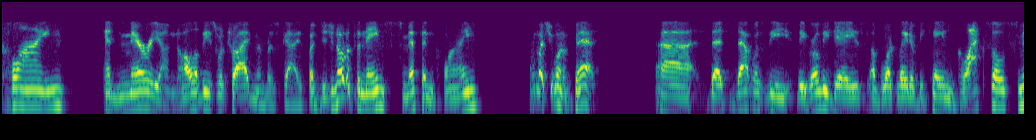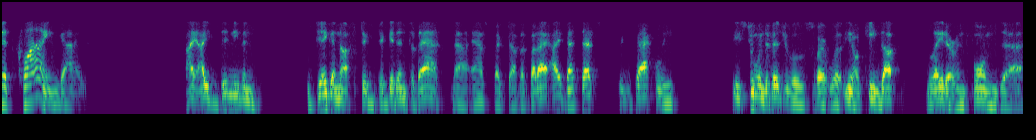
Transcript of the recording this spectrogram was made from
Klein, and Marion. All of these were tribe members, guys. But did you notice the names Smith and Klein? How much you want to bet uh, that that was the the early days of what later became GlaxoSmithKline, guys? I, I didn't even dig enough to, to get into that uh, aspect of it, but I, I bet that's exactly these two individuals were, were you know teamed up later and formed uh,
